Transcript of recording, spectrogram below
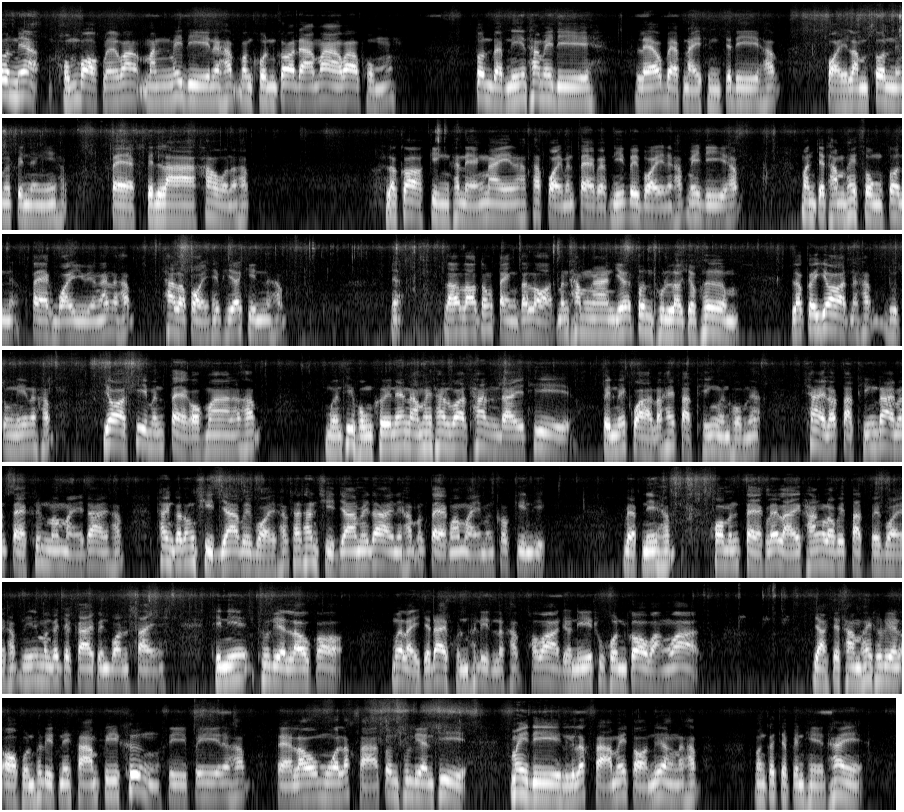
ต้นเนี้ยผมบอกเลยว่ามันไม่ดีนะครับ บางคนก็ดราม่าว่าผมต้นแบบนี้ถ้าไม่ดีแล้วแบบไหนถึงจะดีครับ ปล่อยลำต้นเนี่ยมันเป็นอย่างนี้ครับ แตกเป็นลาเข้านะครับ แล้วก็กิ่งแขนงในนะครับ ถ้าปล่อยมันแตกแบบนี้บ่อยๆนะครับ ไม่ดีครับ มันจะทำให้ทรงต้นเนี่ยแตกบ่อยอยู่อย่างนั้นนะครับ ถ้าเราปล่อยให้เพี้ยกินนะครับ เนี่ยเราเราต้องแต่งตลอดมันทำงานเยอะต้นทุนเราจะเพิ่ม แล้วก็ยอดนะครับ ดูตรงนี้นะครับ ยอดที่มันแตกออกมานะครับ เหมือนที่ผมเคยแนะนำให้ท่านว่าท่านใดที่เป็นไม้กวาดแล้วให้ตัดทิ้งเหมือนผมเนี่ยใช่แล้วตัดทิ้งได้มันแตกขึ้นมาใหม่ได้ครับ ท่านก็ต้องฉีดยาบ่อยๆครับ ถ้าท่านฉีดยาไม่ได้เนะครับ มันแตกมาใหม่มันก็กินอีก แบบนี้ครับ พอมันแตกหลายๆ ครั้งเราไปตัดบ่อยๆครับ นี่มันก็จะกลายเป็นบอนไซทีนี้ทุเรียนเราก็เมื่อไหร่จะได้ผลผลิตแล้วครับ เพราะว่าเดี๋ยวนี้ทุกคนก็หวังว่า อยากจะทำให้ทุเรียนออกผลผลิตในสามปีครึ่งสี่ปีนะครับ แต่เรามัวรักษาต้นทุเรียนที่ ไม่ดีหรือรักษาไม่ต่อเนื่องนะครับ มันก็จะเป็นเหตุให้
